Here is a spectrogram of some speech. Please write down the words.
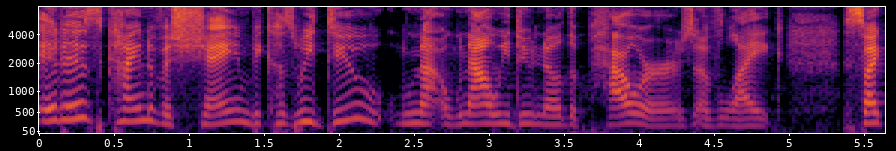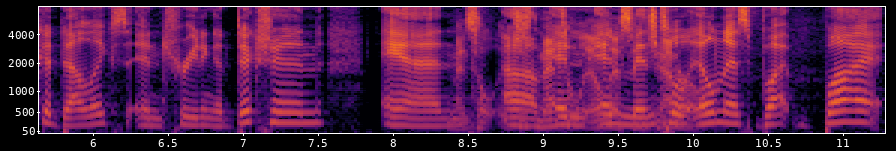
it is kind of a shame because we do now, now we do know the powers of like psychedelics in treating addiction and Mental- just um, mental and, illness and mental illness, but but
